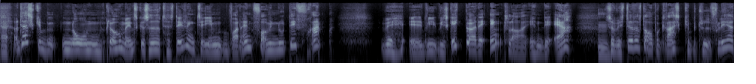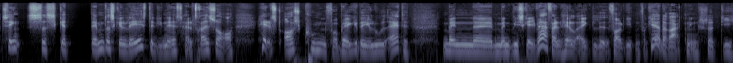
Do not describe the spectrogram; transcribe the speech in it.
Ja. Og der skal nogle kloge mennesker sidde og tage stilling til, jamen, hvordan får vi nu det frem? Øh, vi, vi skal ikke gøre det enklere, end det er. Mm. Så hvis det, der står på græsk, kan betyde flere ting, så skal dem, der skal læse det de næste 50 år, helst også kunne få begge dele ud af det. Men, øh, men vi skal i hvert fald heller ikke lede folk i den forkerte retning, så de,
